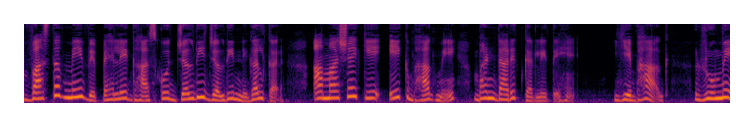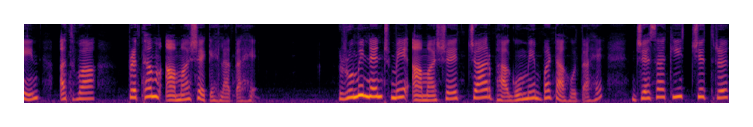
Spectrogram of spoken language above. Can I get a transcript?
वास्तव में वे पहले घास को जल्दी जल्दी निगलकर आमाशय के एक भाग में भंडारित कर लेते हैं। ये भाग रूमेन अथवा प्रथम आमाशय कहलाता है। रूमिनेंट में आमाशय चार भागों में बटा होता है, जैसा कि चित्र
